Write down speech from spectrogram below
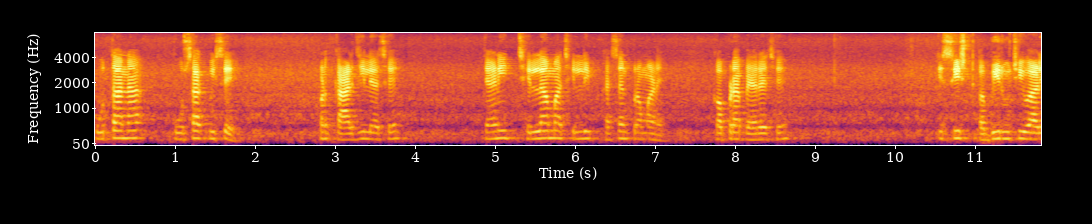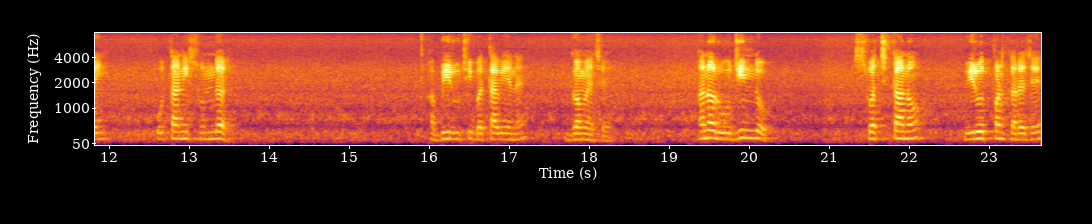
પોતાના પોશાક વિશે પણ કાળજી લે છે. તેણી છેલ્લામાં છેલ્લી ફેશન પ્રમાણે કપડાં પહેરે છે. એ શિષ્ટ અભિરુચિવાળી, પોતાની સુંદર અભિરુચિ બતાવી એને ગમે છે. અને રોજિંદો સ્વચ્છતાનો વિરોધ પણ કરે છે.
